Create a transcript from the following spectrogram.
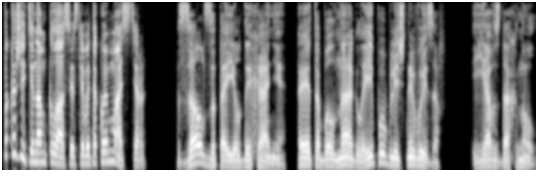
Покажите нам класс, если вы такой мастер». Зал затаил дыхание. Это был наглый и публичный вызов. Я вздохнул.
